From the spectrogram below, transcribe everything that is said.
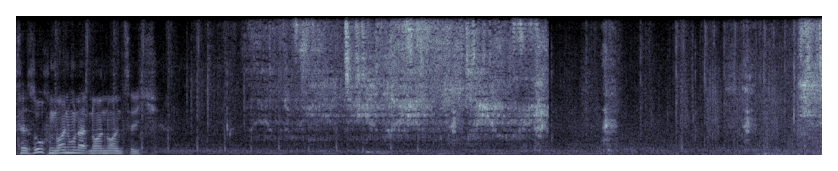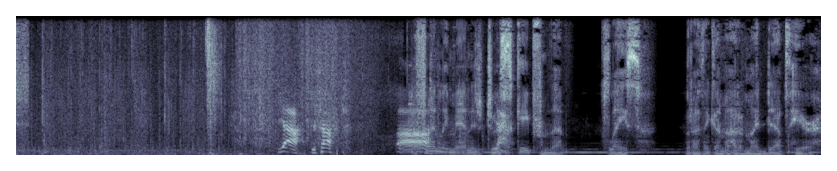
Versuch 999. Ja, geschafft. I Ah, finally managed to Yeah. escape from that place, but I think I'm out of my depth here.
